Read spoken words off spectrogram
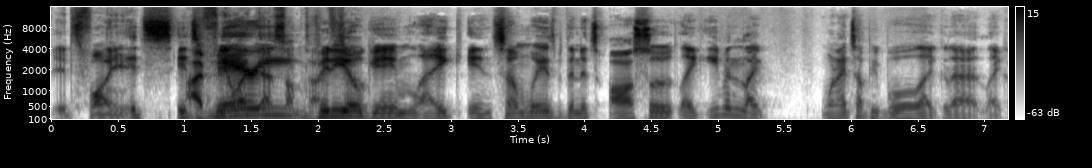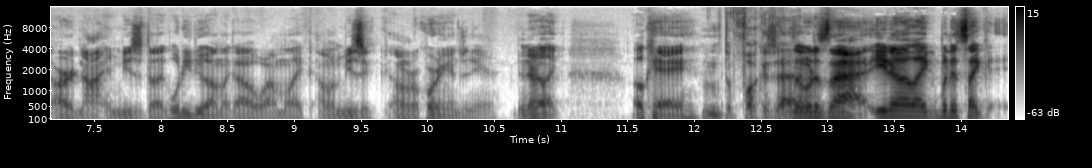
it's funny. it's it's I feel like that very video too. game like in some ways, but then it's also like even like when I tell people like that like are not in music, they're like, "What do you do?" I'm like, "Oh, well, I'm like I'm a music I'm a recording engineer," and they're like, "Okay." Hmm, the fuck is that? What is that? You know, like, but it's like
